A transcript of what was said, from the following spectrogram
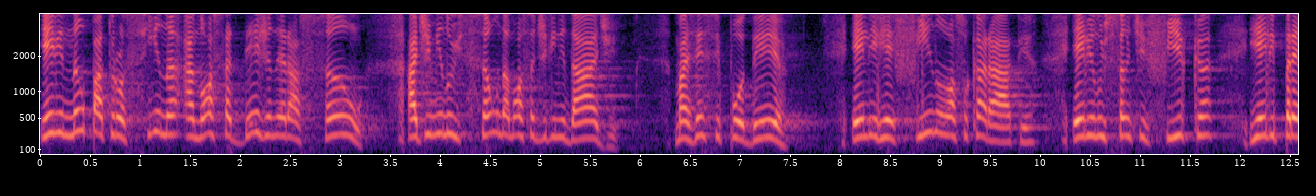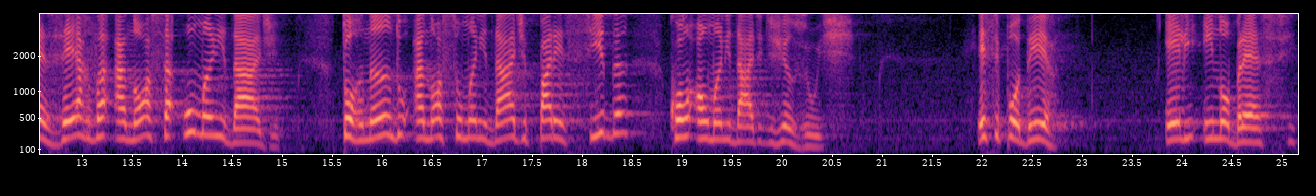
Ele não patrocina a nossa degeneração, a diminuição da nossa dignidade, mas esse poder, ele refina o nosso caráter, ele nos santifica e ele preserva a nossa humanidade, tornando a nossa humanidade parecida com a humanidade de Jesus. Esse poder, ele enobrece,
